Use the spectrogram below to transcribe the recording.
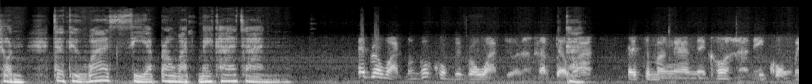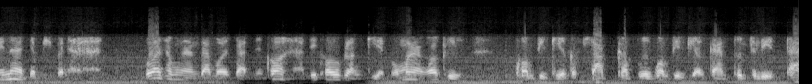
ชน จะถือว่าเสียประวัติไหมคะอาจารย์ไอ้ประวัติมันก็คงเป็นประวัติอยู่นะครับ แต่ว่าไปสมัครงานในข้อหานี้คงไม่น่าจะมีปัญหา เพราะว่าทำงานตามบริษัทเนี่ยข้อหาที่เขารังเกียจมากๆก็คือ ความผิดเกี่ยวกับทรัพย์ครับหรือความผิดเกี่ยวกับการทุจริตถ้า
